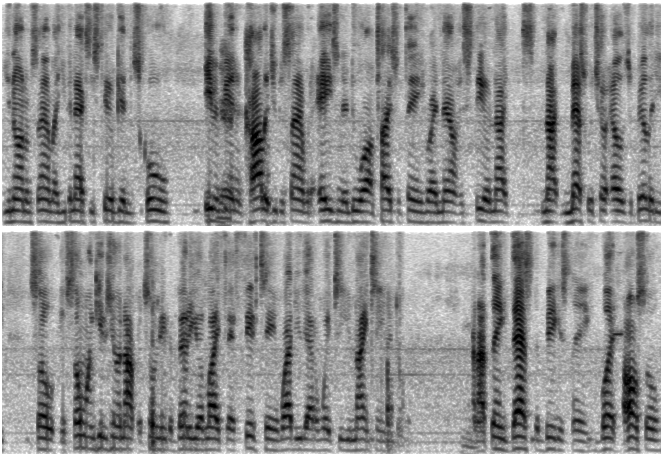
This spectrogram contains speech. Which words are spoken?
You know what I'm saying? Like you can actually still get into school. Even yeah. being in college, you can sign with an agent and do all types of things right now and still not not mess with your eligibility. So if someone gives you an opportunity to better your life at 15, why do you gotta wait till you're 19 to do it? Mm. And I think that's the biggest thing. But also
